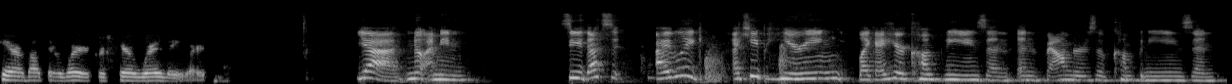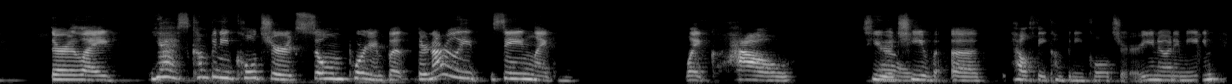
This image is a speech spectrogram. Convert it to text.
care about their work or care where they work. Yeah, no, I mean, see, that's I like I keep hearing like I hear companies and and founders of companies and they're like, yes, company culture, it's so important, but they're not really saying like like how to How. achieve a healthy company culture. You know what I mean?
